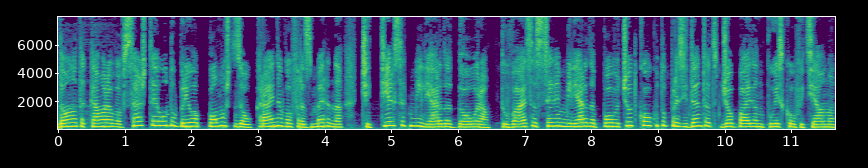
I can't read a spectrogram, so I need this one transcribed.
Долната камера в САЩ е одобрила помощ за Украина в размер на 40 милиарда долара. Това е с 7 милиарда повече, отколкото президентът Джо Байден поиска официално.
